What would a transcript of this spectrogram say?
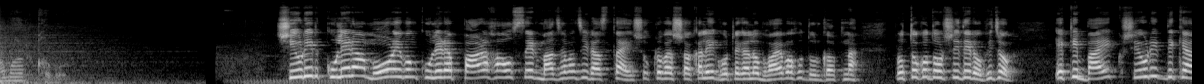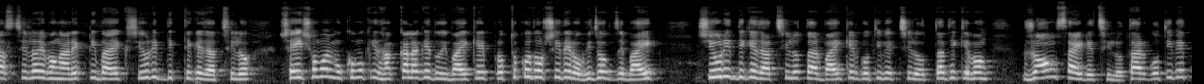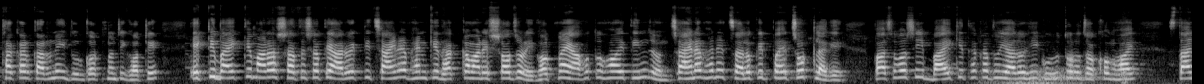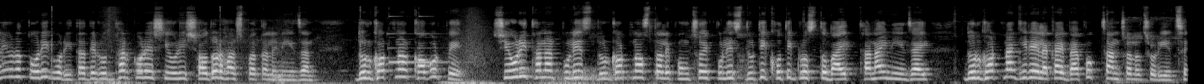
আমার খবর। সিউড়ির কুলেরা মোড় এবং কুলেরা পার হাউসের মাঝামাঝি রাস্তায় শুক্রবার সকালে ঘটে গেল ভয়াবহ দুর্ঘটনা। প্রত্যক্ষদর্শীদের অভিযোগ, একটি বাইক সিউড়ির দিকে আসছিল এবং আরেকটি বাইক সিউড়ির দিক থেকে যাচ্ছিল। সেই সময় মুখোমুখি ধাক্কা লাগে দুই বাইকের। প্রত্যক্ষদর্শীদের অভিযোগ যে বাইক সিউড়ির দিকে যাচ্ছিল, তার বাইকের গতিবেগ ছিল অত্যাধিক এবং রং সাইডে ছিল। তার গতিবেগ থাকার কারণেই দুর্ঘটনাটি ঘটে। একটি বাইককে মারার সাথে সাথে আরও একটি চায়না ভ্যানকে ধাক্কা মারে সজোরে। ঘটনায় আহত হয় তিনজন। চায়না ভ্যানের চালকের পায়ে চোট লাগে। পাশাপাশি বাইকে থাকা দুই আরোহী গুরুতর জখম হয়। স্থানীয়রা তড়িঘড়ি তাদের উদ্ধার করে সিউড়ি সদর হাসপাতালে নিয়ে যান। দুর্ঘটনার খবর পেয়ে সিউড়ি থানার পুলিশ দুর্ঘটনাস্থলে পৌঁছয়। পুলিশ দুটি ক্ষতিগ্রস্ত বাইক থানায় নিয়ে যায়। দুর্ঘটনা ঘিরে এলাকায় ব্যাপক চাঞ্চল্য ছড়িয়েছে।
